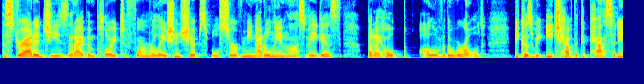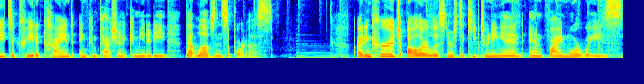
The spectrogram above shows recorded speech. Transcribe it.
The strategies that I've employed to form relationships will serve me not only in Las Vegas, but I hope all over the world, because we each have the capacity to create a kind and compassionate community that loves and supports us. I'd encourage all our listeners to keep tuning in and find more ways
